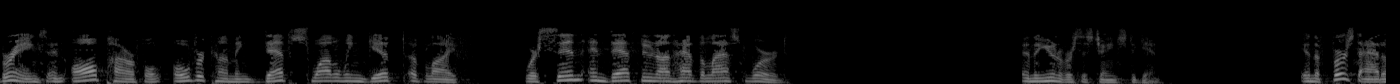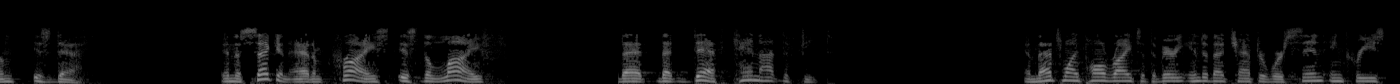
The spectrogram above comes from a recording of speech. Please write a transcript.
brings an all powerful, overcoming, death swallowing gift of life where sin and death do not have the last word. And the universe is changed again. In the first Adam is death. In the second Adam, Christ is the life that, that death cannot defeat. And that's why Paul writes at the very end of that chapter where sin increased,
